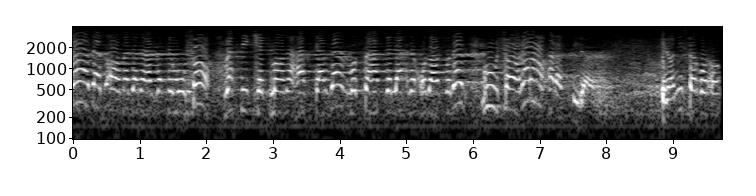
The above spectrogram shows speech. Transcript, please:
بعد از آمدن حضرت موسی وقتی کتمان حق کردن مستحق لعن خدا شدن گوساله را پرستیدن اینا نیست در قرآن.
